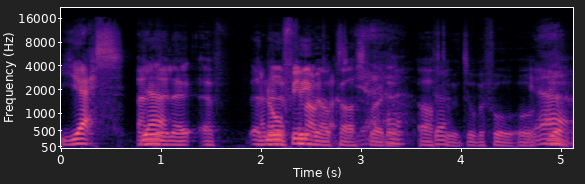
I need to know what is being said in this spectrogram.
yes, and yeah, then a, a and An a all-female female cast. cast read it afterwards or before. Or, Yeah.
